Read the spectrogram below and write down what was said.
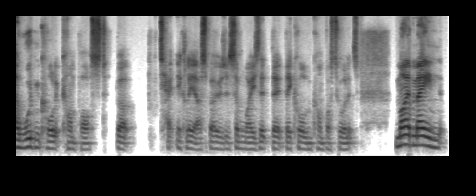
I wouldn't call it compost, but technically, I suppose in some ways that, that they call them compost toilets. My main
